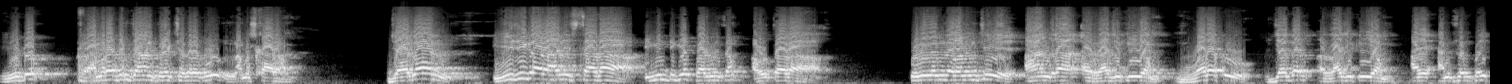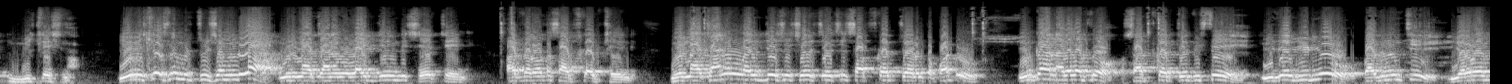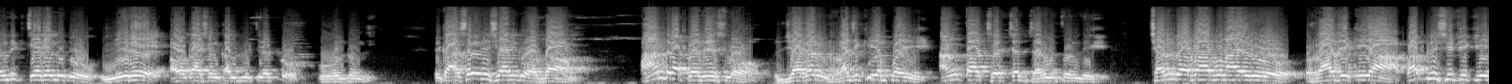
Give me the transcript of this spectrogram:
YouTube Ramarajam channel ప్రేక్షకులకు నమస్కారం. జగన్ ఈజీగా రాణిస్తాడా? ఇంటికే పరిమితం అవుతాడా? పులివెందుల నుంచి ఆంధ్ర రాజకీయం వరకు జగన్ రాజకీయం అనే అంశంపై విశ్లేషణ. ఈ విశ్లేషణ మీరు చూసే ముందుగా మీరు నా ఛానల్ లైక్ చేయండి షేర్ చేయండి. ఆ తర్వాత సబ్స్క్రైబ్ చేయండి. మీరు నా ఛానల్ లైక్ చేసి షేర్ చేసి సబ్స్క్రైబ్ చేయడంతో పాటు ఇంకా నలుగురితో సబ్స్క్రైబ్ చేపిస్తే ఇదే వీడియో పది నుంచి ఇరవై మందికి చేరేందుకు మీరే అవకాశం కల్పించినట్టు ఉంటుంది. ఇక అసలు విషయానికి వద్దాం. ఆంధ్రప్రదేశ్లో జగన్ రాజకీయంపై అంతా చర్చ జరుగుతుంది. చంద్రబాబు నాయుడు రాజకీయ పబ్లిసిటీకి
